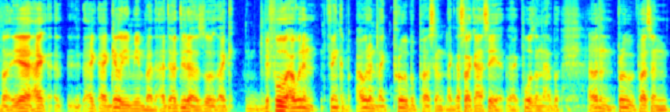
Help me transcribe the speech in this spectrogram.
but yeah, I, I I get what you mean by that. I, do- I do that as well. Like before, I wouldn't think I wouldn't like probe a person. Like that's why I kind of say it. Like pause on that, but I wouldn't probe a person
